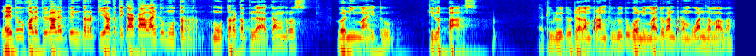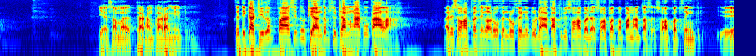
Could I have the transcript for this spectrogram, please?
Lah itu Khalid bin Khalid pinter. Dia ketika kalah itu muter, muter ke belakang terus ghanimah itu dilepas. Ya, dulu itu dalam perang dulu tuh ghanimah itu kan perempuan sama apa? Ya sama barang-barang itu. Ketika dilepas itu dianggap sudah mengaku kalah. Ada sahabat yang nggak ruhin ruhin itu udah akabir sahabat, ada sahabat papan atas, sahabat yang ya, ya,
